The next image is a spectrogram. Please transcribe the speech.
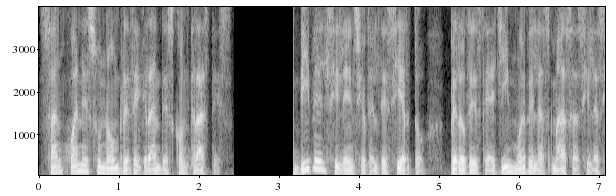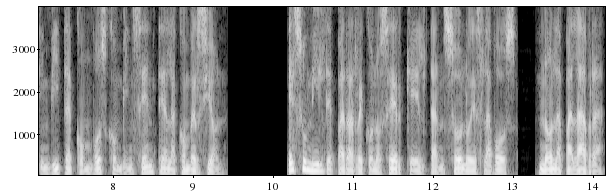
San Juan es un hombre de grandes contrastes. Vive el silencio del desierto, pero desde allí mueve las masas y las invita con voz convincente a la conversión. Es humilde para reconocer que él tan solo es la voz, no la palabra,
